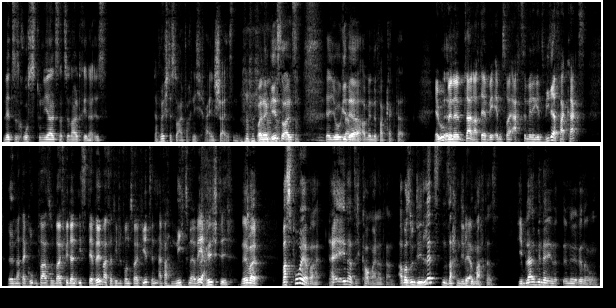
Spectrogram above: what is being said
letztes großes Turnier als Nationaltrainer ist. Da möchtest du einfach nicht reinscheißen. Weil dann gehst du als der Yogi, ja. der am Ende verkackt hat. Ja gut, äh, wenn du, klar, nach der WM 2018, wenn du jetzt wieder verkackst, äh, nach der Gruppenphase zum Beispiel, dann ist der Weltmeistertitel von 2014 einfach nichts mehr wert. Richtig, ne, weil was vorher war, da erinnert sich kaum einer dran. Aber so die letzten Sachen, die ja. du gemacht hast, die bleiben in, der, in Erinnerung.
